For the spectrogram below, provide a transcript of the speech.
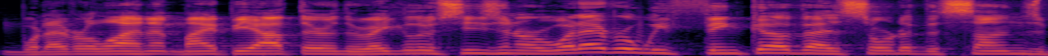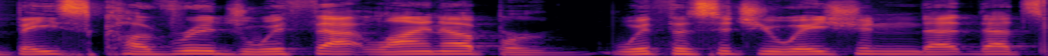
whatever lineup might be out there in the regular season, or whatever we think of as sort of the Suns' base coverage with that lineup or with the situation that that's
